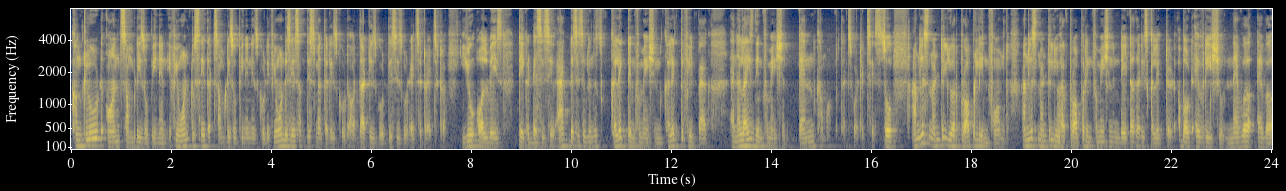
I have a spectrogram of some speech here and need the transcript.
conclude on somebody's opinion if you want to say that somebody's opinion is good if you want to say this method is good or that is good this is good etc etc you always take a decisive act decisively in this collect information collect the feedback analyze the information then come up that's what it says. So unless and until you are properly informed unless and until you have proper information and data that is collected about every issue never ever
